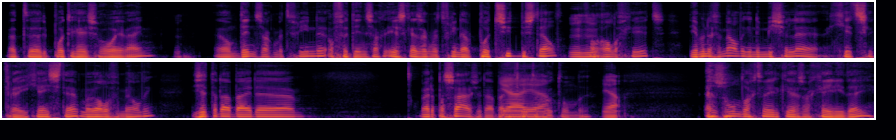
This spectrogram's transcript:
Met eh, de Portugese rode wijn. En dan dinsdag met vrienden, of dinsdag, eerste kerstdag met vrienden, Port Zuid besteld. Mhm. Van Ralf Geerts. Die hebben een vermelding in de Michelin-gids gekregen. Geen ster, maar wel een vermelding. Die zitten daar bij de, bij de passage, daar bij Ja, de ja. Gitterrotonde. Ja. En zondag, tweede kerstdag, geen idee.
